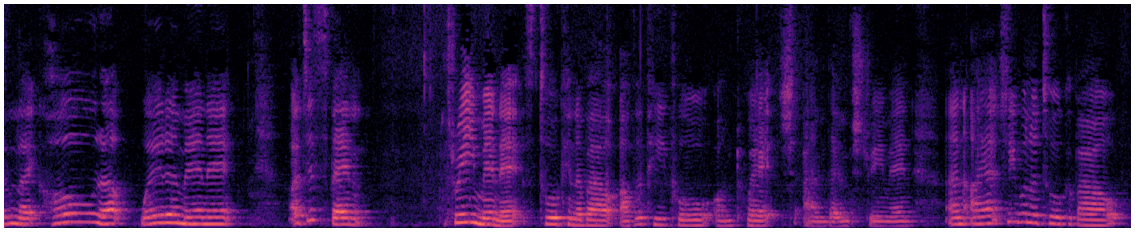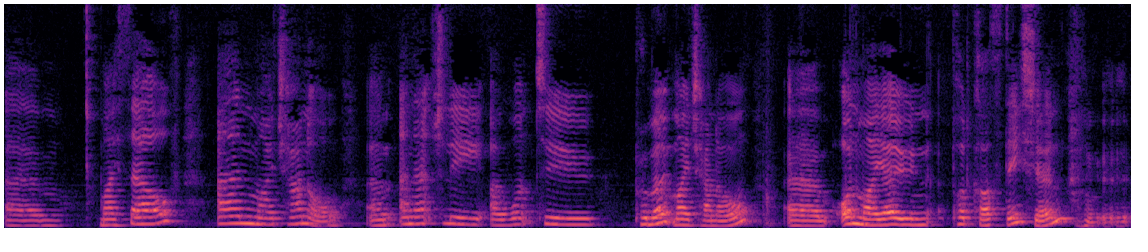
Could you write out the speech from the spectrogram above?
I'm like, hold up, wait a minute. I just spent three minutes talking about other people on Twitch and them streaming, and I actually want to talk about um, myself and my channel. Um, and actually, I want to promote my channel um, on my own podcast station.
